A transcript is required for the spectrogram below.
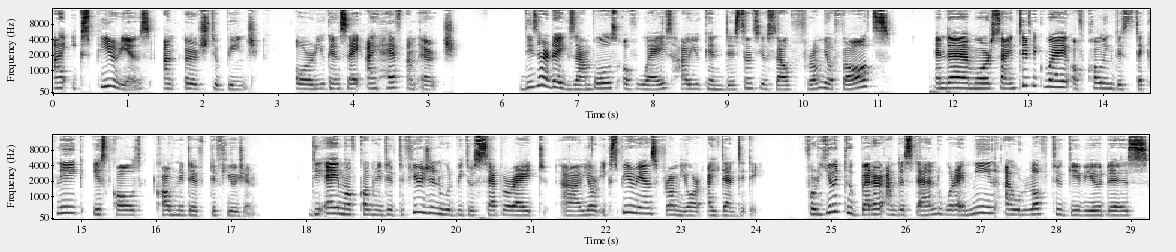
I experience an urge to binge. Or you can say, I have an urge. These are the examples of ways how you can distance yourself from your thoughts. And a more scientific way of calling this technique is called cognitive defusion. The aim of cognitive defusion would be to separate uh, your experience from your identity. For you to better understand what I mean, I would love to give you this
